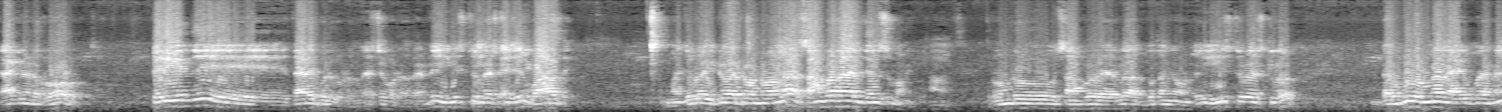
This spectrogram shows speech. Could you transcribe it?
కాకినాడ రోడ్. పెరిగింది తాడేపల్లి వెస్ట్ గోదావరి అంటే ఈస్ట్ వెస్ట్ ఇది వారది మధ్యలో ఇటువంటి ఉండడం వల్ల సాంప్రదాయాలు తెలుసు మనకి. రెండు సాంప్రదాయాలు అద్భుతంగా ఉంటాయి. ఈస్ట్ వెస్ట్లో డబ్బులు ఉన్నా లేకపోయినా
